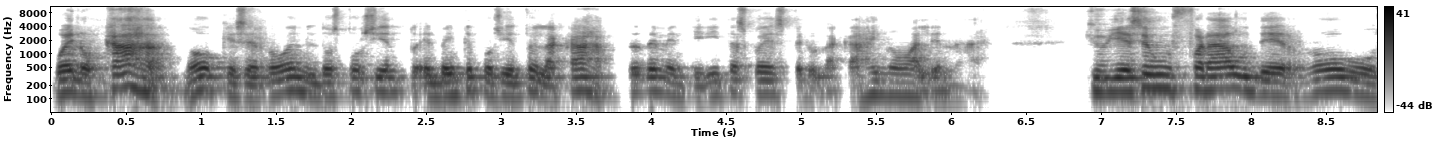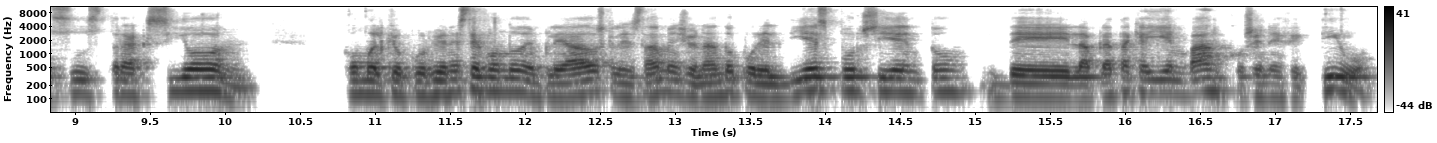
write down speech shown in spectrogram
Bueno, caja, ¿no? Que se roben el 2%, el 20% de la caja. Entonces de mentiritas, pues, pero la caja no vale nada. Que hubiese un fraude, robo, sustracción, como el que ocurrió en este fondo de empleados que les estaba mencionando, por el 10% de la plata que hay en bancos, en efectivo.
